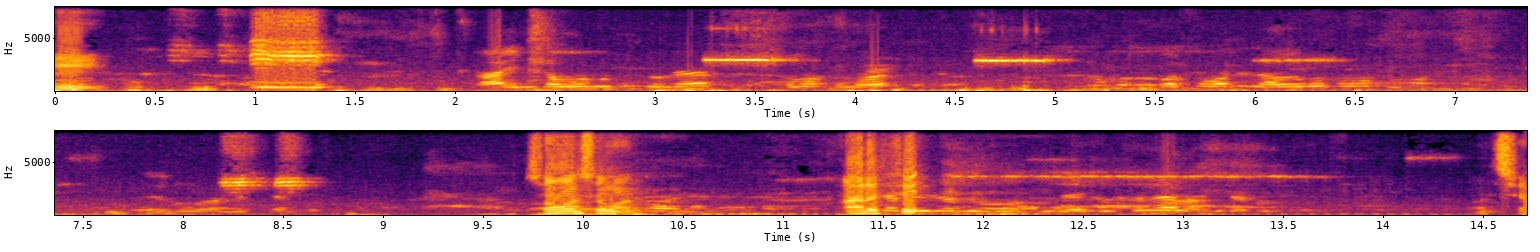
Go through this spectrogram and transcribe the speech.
হুম। সমান সমান। আর আচ্ছা।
